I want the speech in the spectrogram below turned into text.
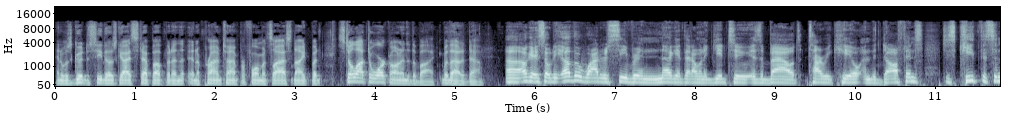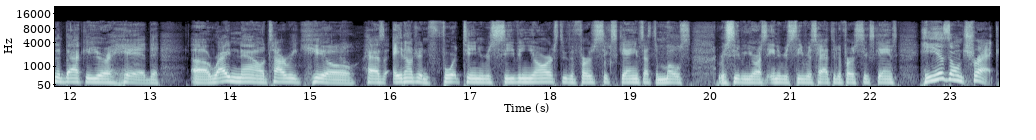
and it was good to see those guys step up in a, in a primetime performance last night. But still a lot to work on into the bye, without a doubt. Uh, okay, so the other wide receiver Nugget that I want to get to is about Tyreek Hill and the Dolphins. Just keep this in the back of your head. Uh, right now, Tyreek Hill has 814 receiving yards through the first six games. That's the most receiving yards any receivers had through the first six games. He is on track,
